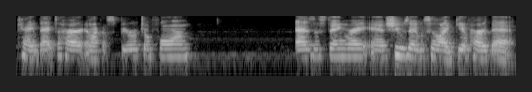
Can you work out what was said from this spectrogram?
came back to her in like a spiritual form as a stingray. And she was able to like give her that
